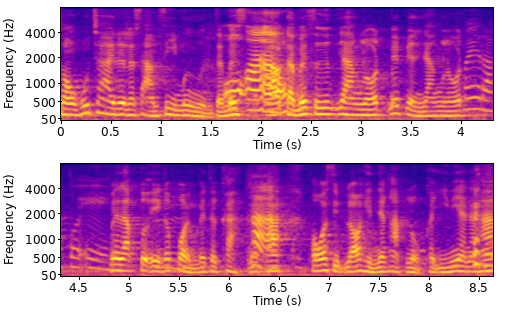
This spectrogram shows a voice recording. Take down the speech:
ซองผู้ชายเดือนละสามสี่หมื่นแต่ไม่โอ้อ้าวเอาแต่ไม่ซื้อยางรถไม่เปลี่ยนยางรถ ไม่รักตัวเอง ไม่รักตัวเองก็ปล่อยมันไปเถอะค่ะนะคะค่ะเพราะว่าสิบล้อเห็นยังหักหลบค่ะอีเนี่ยนะฮะ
